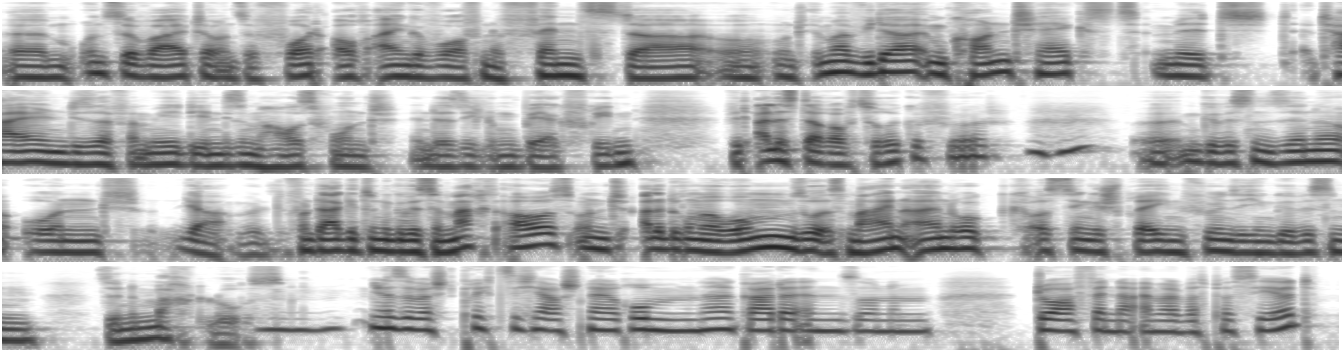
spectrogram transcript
ähm, und so weiter und so fort, auch eingeworfene Fenster äh, und immer wieder im Kontext mit Teilen dieser Familie, die in diesem Haus wohnt, in der Siedlung Bergfrieden wird alles darauf zurückgeführt, mhm. äh, im gewissen Sinne. Und ja, von da geht so eine gewisse Macht aus und alle drumherum, so ist mein Eindruck aus den Gesprächen, fühlen sich in gewissem Sinne machtlos. Mhm. Ja, sowas spricht sich ja auch schnell rum, ne? gerade in so einem Dorf, wenn da einmal was passiert.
